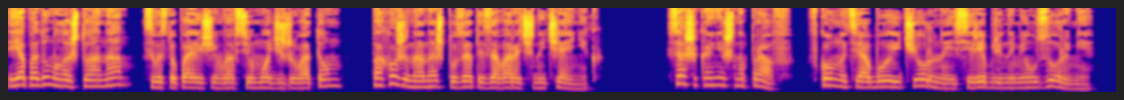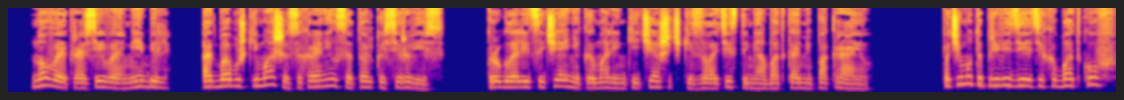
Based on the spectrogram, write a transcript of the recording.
Я подумала, что она, с выступающим во всю мощь животом, похожа на наш пузатый заварочный чайник. Саша, конечно, прав. В комнате обои черные, с серебряными узорами. Новая красивая мебель. От бабушки Маши сохранился только сервиз. Круглолицый чайник и маленькие чашечки с золотистыми ободками по краю. Почему-то при виде этих ободков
